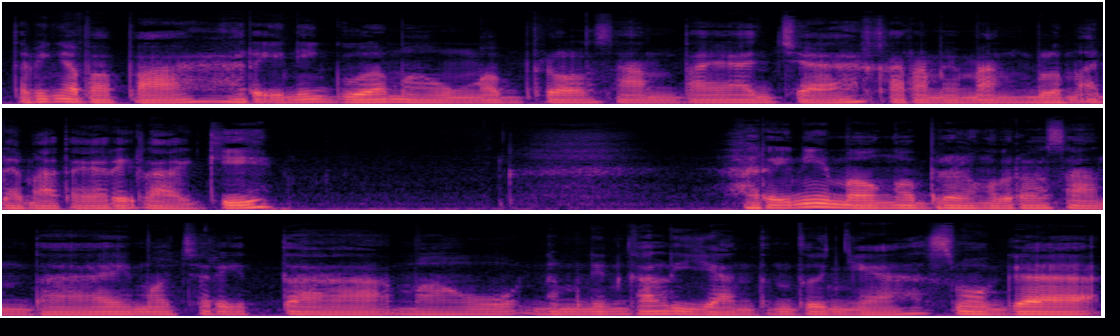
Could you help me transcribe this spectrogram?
Tapi nggak apa-apa hari ini gue mau ngobrol santai aja karena memang belum ada materi lagi Hari ini mau ngobrol-ngobrol santai, mau cerita, mau nemenin kalian tentunya. Semoga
